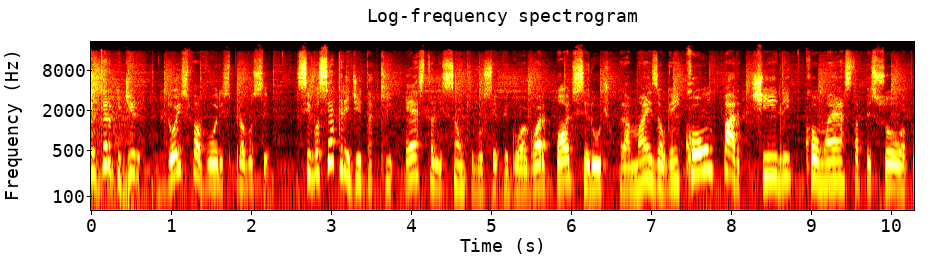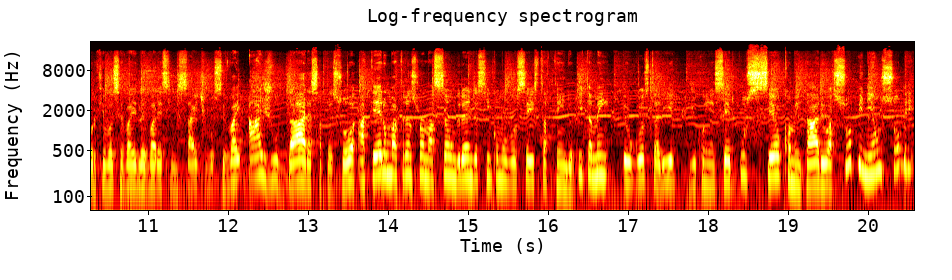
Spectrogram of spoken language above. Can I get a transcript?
Eu quero pedir dois favores para você. Se você acredita que esta lição que você pegou agora pode ser útil para mais alguém, compartilhe com esta pessoa, porque você vai levar esse insight, você vai ajudar essa pessoa a ter uma transformação grande assim como você está tendo. E também eu gostaria de conhecer o seu comentário, a sua opinião sobre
